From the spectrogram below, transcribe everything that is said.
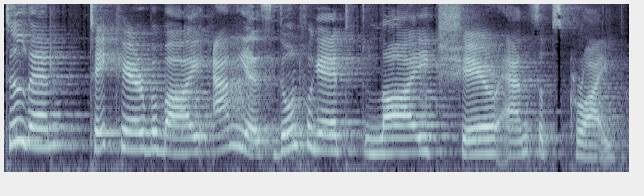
Till then, take care, bye-bye and yes, don't forget to like, share and subscribe.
